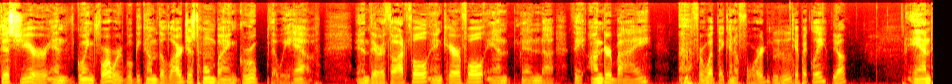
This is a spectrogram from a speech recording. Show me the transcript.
this year and going forward will become the largest home buying group that we have. And they're thoughtful and careful and and uh, they underbuy for what they can afford typically. Yeah, and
